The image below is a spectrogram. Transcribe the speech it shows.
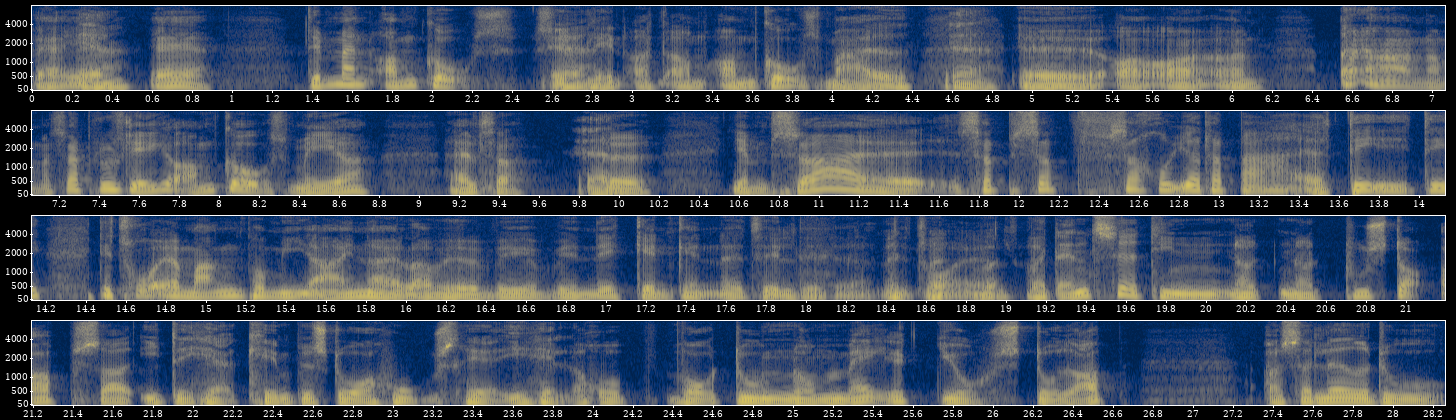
ja, ja, ja, ja. Dem man omgås simpelthen, ja. og om, omgås meget. Ja. Øh, og, og, og, og når man så pludselig ikke omgås mere, altså, Ja. øh, jamen så, øh, så, så, så ryger der bare, altså det, det, det tror jeg mange på min egen alder vil, vil, vil ikke genkende til det der. Men det tror jeg, altså. hvordan ser din, når, når du står op så i det her kæmpe store hus her i Hellerup, hvor du normalt jo stod op, og så lavede du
